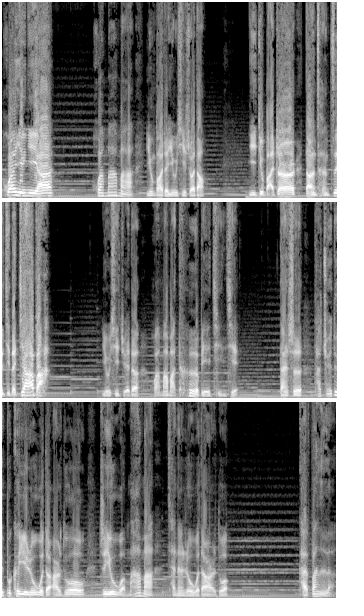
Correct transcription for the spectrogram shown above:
欢迎你啊！獾妈妈拥抱着游戏说道：“你就把这儿当成自己的家吧。”游戏觉得獾妈妈特别亲切，但是他绝对不可以揉我的耳朵哦，只有我妈妈才能揉我的耳朵。开饭了，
